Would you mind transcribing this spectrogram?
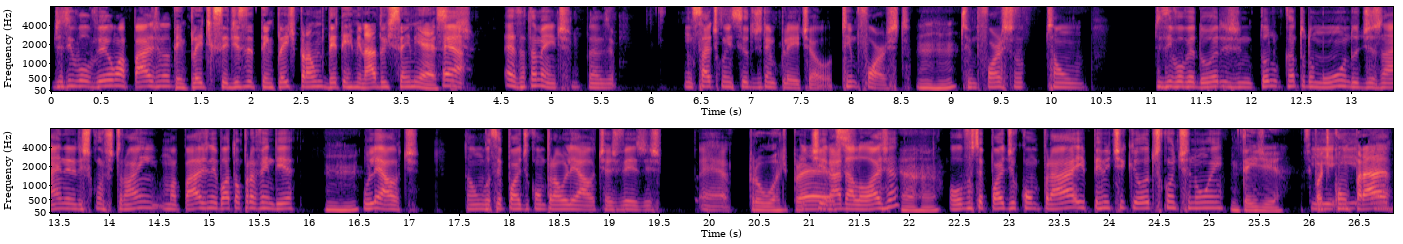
desenvolver uma página. Template que você diz é template para um determinados CMS. É, exatamente. Por exemplo, um site conhecido de template é o Team Forest. Uhum. Team Forest são desenvolvedores em todo canto do mundo, designer, eles constroem uma página e botam para vender Uhum. o layout. Então, você pode comprar o layout, às vezes, é, Pro e WordPress. tirar da loja, Aham. ou você pode comprar e permitir que outros continuem. Entendi. Você E- pode e- comprar é.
